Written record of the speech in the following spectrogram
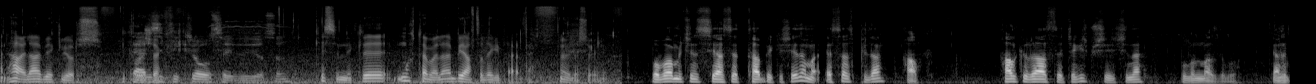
Yani hala bekliyoruz. Yıkılacak. terzi fikri olsaydı diyorsun. Kesinlikle muhtemelen bir haftada giderdi. Öyle söyleyeyim. Babam için siyaset tabii ki şeydi ama esas plan halk. Halkı rahatsız edecek hiçbir şey içine bulunmazdı bu. Yani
